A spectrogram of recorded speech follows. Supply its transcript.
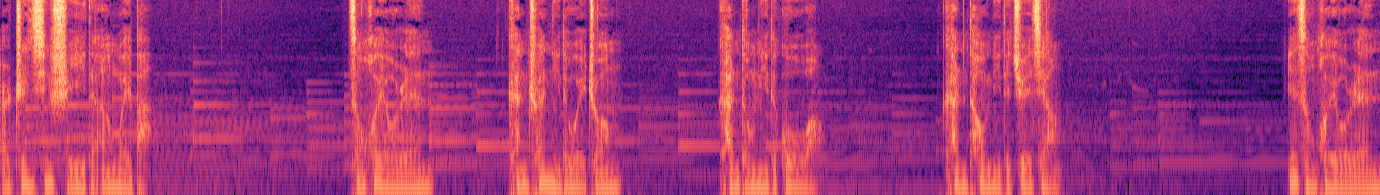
而真心实意的安慰吧。总会有人看穿你的伪装，看懂你的过往，看透你的倔强，也总会有人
